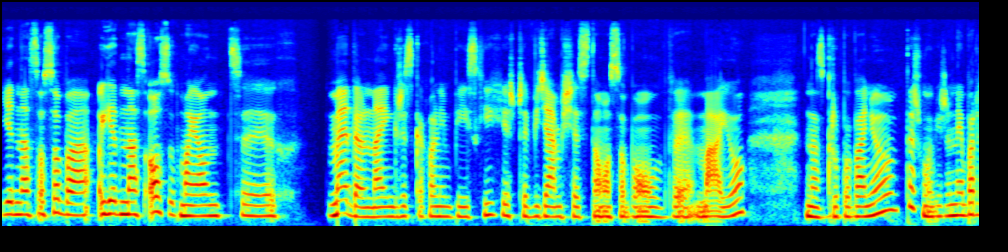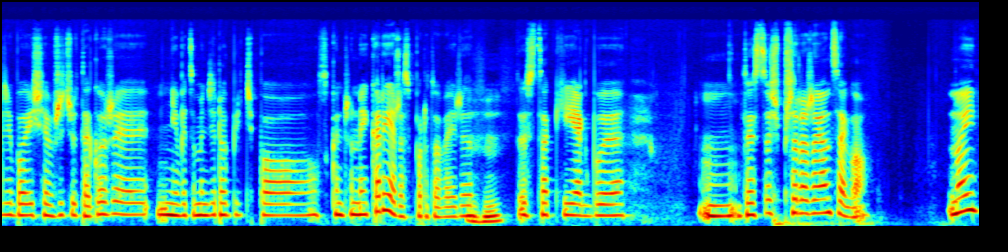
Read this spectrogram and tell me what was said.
jedna z osoba, jedna z osób mających medal na Igrzyskach Olimpijskich, jeszcze widziałam się z tą osobą w maju na zgrupowaniu, też mówi, że najbardziej boi się w życiu tego, że nie wie, co będzie robić po skończonej karierze sportowej, że Mhm. to jest taki jakby, mm, to jest coś przerażającego. No i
